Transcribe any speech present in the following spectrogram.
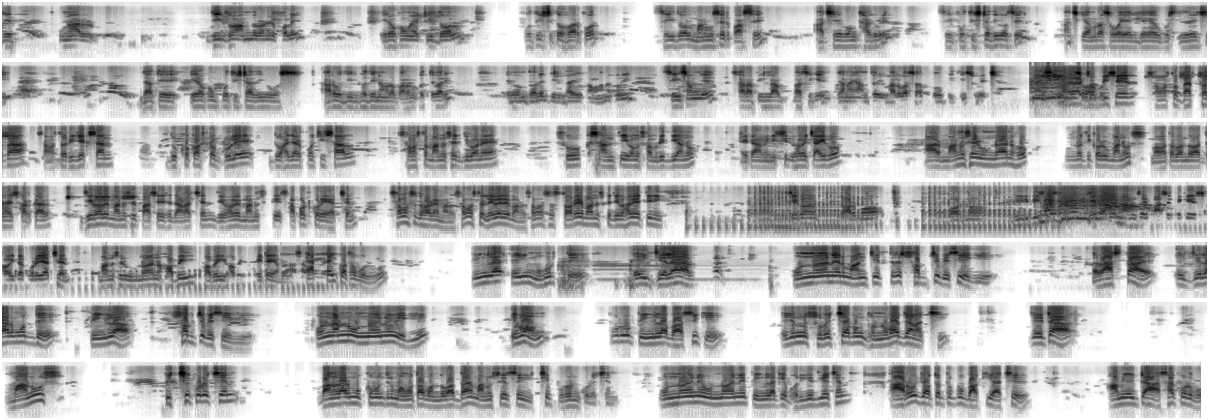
যে উনার দীর্ঘ আন্দোলনের ফলে এরকম একটি দল প্রতিষ্ঠিত হওয়ার পর সেই দল মানুষের পাশে আছে এবং থাকবে। সেই প্রতিষ্ঠা দিবসে আজকে আমরা সবাই এক জায়গায় উপস্থিত হয়েছি যাতে এরকম প্রতিষ্ঠা দিবস আরও দীর্ঘদিন আমরা পালন করতে পারি এবং দলের দীর্ঘায়ু কামনা করি। সেই সঙ্গে সারা পিংলাবাসীকে জানাই আন্তরিক ভালোবাসা ও প্রীতি শুভেচ্ছা। দু হাজার চব্বিশের সমস্ত ব্যর্থতা, সমস্ত রিজেকশন দুঃখ, কষ্ট ভুলে দু হাজার পঁচিশ সাল সমস্ত মানুষের জীবনে সুখ, শান্তি এবং সমৃদ্ধি আনুক, এটা আমি নিশ্চিতভাবে চাইব। আর মানুষের উন্নয়ন হোক, উন্নতি করুক মানুষ, মমতা বন্দ্যোপাধ্যায় সরকার যেভাবে মানুষের পাশে এসে দাঁড়াচ্ছেন, যেভাবে মানুষকে সাপোর্ট করে যাচ্ছেন সমস্ত ধরনের মানুষ, সমস্ত লেভেলের মানুষ, সমস্ত স্তরের মানুষকে যেভাবে তিনি যে কোনো ধর্ম, বর্ণ, নির্বিশেষে যেভাবে মানুষের পাশে থেকে সহায়তা করে যাচ্ছেন, মানুষের উন্নয়ন হবেই হবেই হবে এটাই আমরা একটাই কথা বলব, পিংলা এই মুহূর্তে এই জেলার উন্নয়নের মানচিত্রে সবচেয়ে বেশি এগিয়ে। রাস্তায় এই জেলার মধ্যে পিংলা সবচেয়ে বেশি এগিয়ে। অন্যান্য উন্নয়নেও এগিয়ে এবং পুরো পিংলাবাসীকে এই জন্য শুভেচ্ছা এবং ধন্যবাদ জানাচ্ছি যে এটা মানুষ ইচ্ছে করেছেন। বাংলার মুখ্যমন্ত্রী মমতা বন্দ্যোপাধ্যায় মানুষের সেই ইচ্ছে পূরণ করেছেন। উন্নয়নে উন্নয়নে পিংলাকে ভরিয়ে দিয়েছেন। আরও যতটুকু বাকি আছে, আমি এটা আশা করব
